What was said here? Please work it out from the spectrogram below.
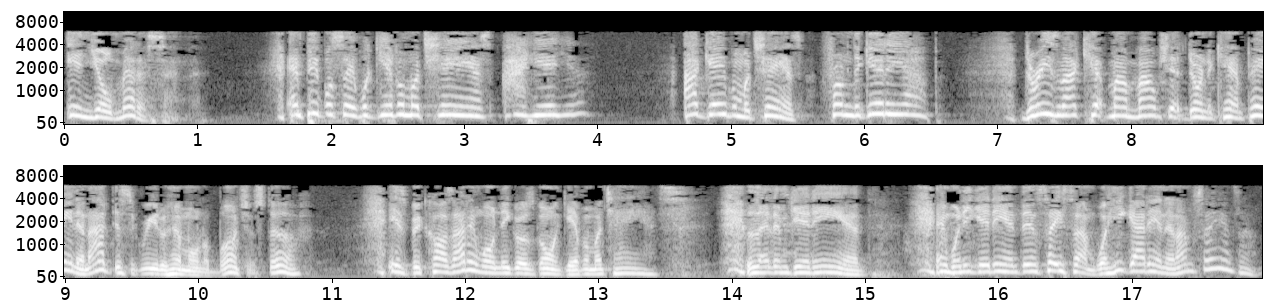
in your medicine. And people say, well, give him a chance. I hear you. I gave him a chance from the giddy up. The reason I kept my mouth shut during the campaign, and I disagreed with him on a bunch of stuff, is because I didn't want Negroes going, give him a chance. Let him get in. And when he get in, then say something. Well, he got in and I'm saying something.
